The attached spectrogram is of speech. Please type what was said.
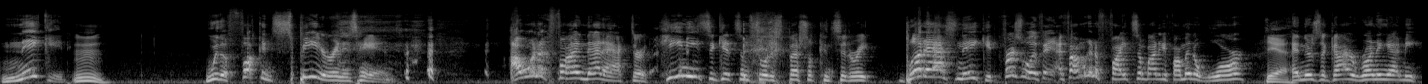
naked mm. with a fucking spear in his hand. I want to find that actor. He needs to get some sort of special consideration. Butt ass naked. First of all, if, if I'm going to fight somebody, if I'm in a war, Yeah. and there's a guy running at me,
